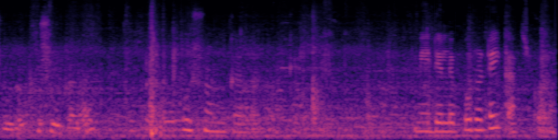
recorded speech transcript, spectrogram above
সুন্দর। কুসুম কালার কুসুম কালার ওকে। মিডেলে পুরোটাই কাজ করা।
